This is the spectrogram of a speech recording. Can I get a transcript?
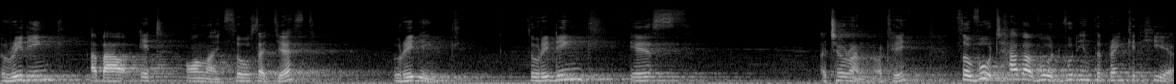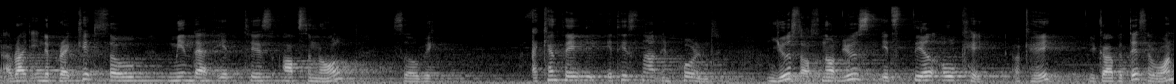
reading about it online. So suggest reading. So reading is a gerund, okay? So would, how about would? Would in the bracket here, write in the bracket, so mean that it is optional. So we, I can say it is not important. Use or not use, it's still okay, okay? You got with this one?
